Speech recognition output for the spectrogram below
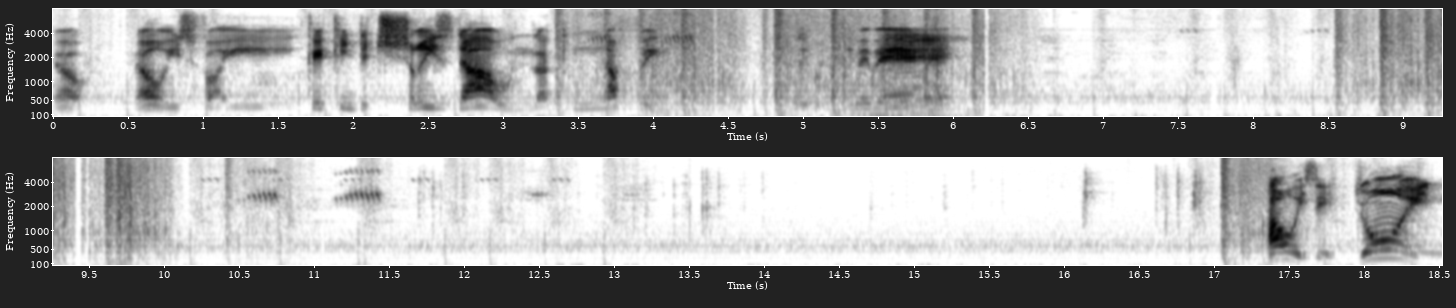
no. No, no, he's he, kicking the trees down like nothing. Give How is he doing?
